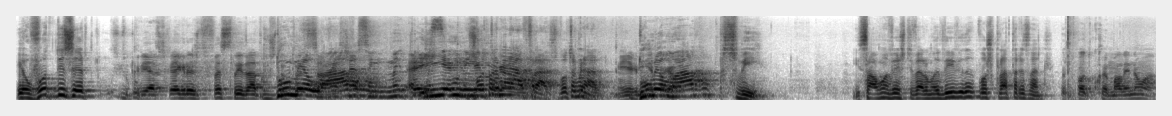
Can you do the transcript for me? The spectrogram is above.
Eu vou-te dizer, Se tu criasses regras de facilidade de do meu lado, aí é que vou terminar a frase, vou terminar. É Do meu pagava. lado, percebi. E se alguma vez tiver uma dívida, vou esperar 3 anos. Mas pode correr mal e não há.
